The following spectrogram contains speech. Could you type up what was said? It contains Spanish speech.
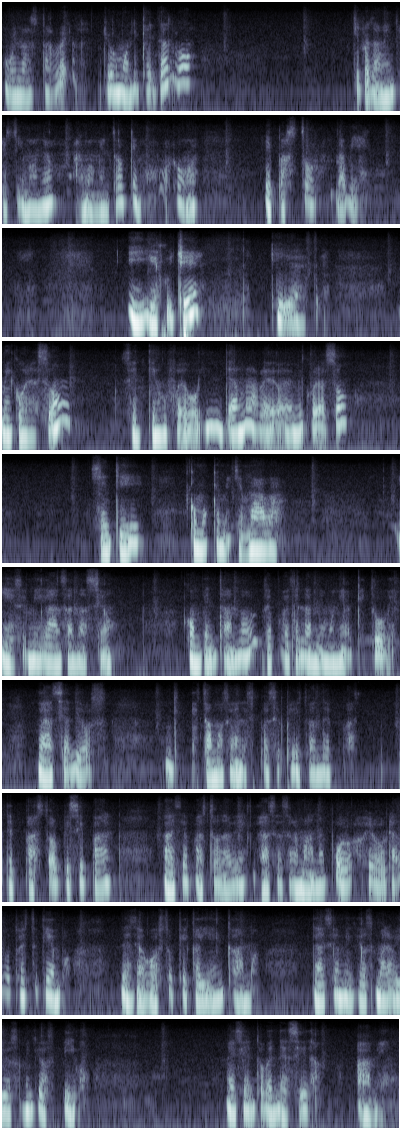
Buenas tardes, yo Mónica Hidalgo. Quiero dar mi testimonio al momento que oró el pastor David. Y escuché y este, mi corazón, sentí un fuego interno alrededor de mi corazón. Sentí como que me quemaba. Y esa es mi gran sanación, comentando después de la neumonía que tuve. Gracias a Dios. Estamos en el espacio espiritual del, pastor principal. Gracias, Pastor David. Gracias, hermano, por haber orado todo este tiempo, desde agosto que caí en cama. Gracias, mi Dios maravilloso, mi Dios vivo. Me siento bendecida. Amén.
